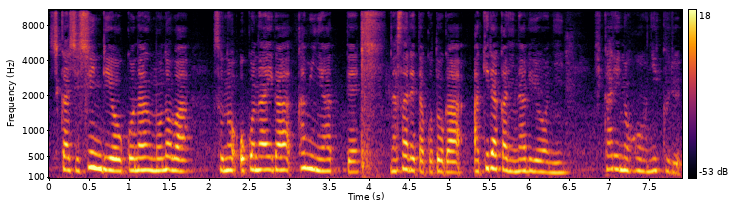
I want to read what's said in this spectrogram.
しかし真理を行う者はその行いが神にあってなされたことが明らかになるように光の方に来る。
